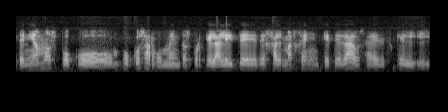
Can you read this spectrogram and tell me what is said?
teníamos poco, pocos argumentos, porque la ley te deja el margen que te da, o sea, es que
